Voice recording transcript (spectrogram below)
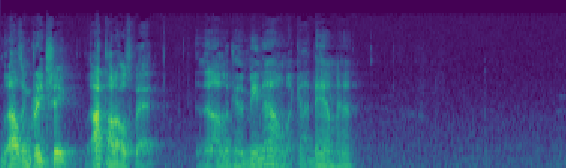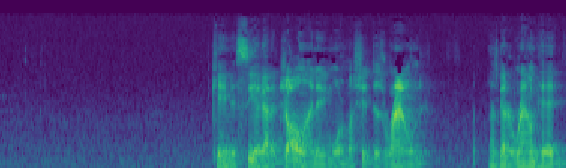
But I was in great shape. I thought I was fat. And then I look at me now, I'm like, God damn, man. Can't even see I got a jawline anymore. My shit just round. I just got a round head.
